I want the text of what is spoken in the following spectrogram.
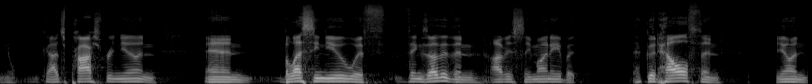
you know, God's prospering you and, and blessing you with things other than obviously money, but good health. And, you know, in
